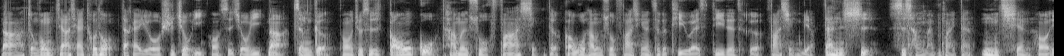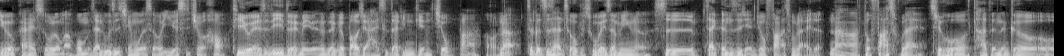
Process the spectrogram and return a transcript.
那总共加起来 total 大概有十九亿哦，十九亿，那整个哦就是高过他们所发行的，高过他们所发行的这个 TUSD 的这个发行量，但是。市场买不买单？目前哦，因为我刚才说了嘛，我们在录制节目的时候，一月十九号，TUSD 对美元的这个报价还是在零点九八哦。那这个资产筹储备证明呢，是在更之前就发出来的。那都发出来，结果它的那个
